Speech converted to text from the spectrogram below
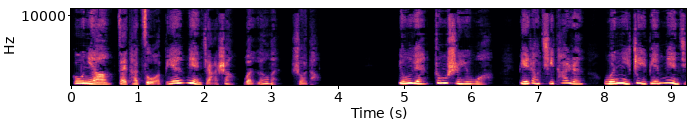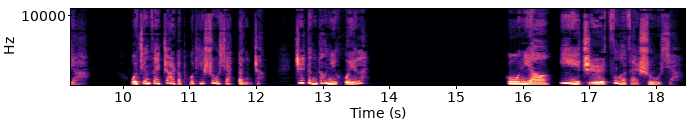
姑娘在他左边面颊上吻了吻，说道：“永远忠实于我，别让其他人吻你这边面颊。我将在这儿的菩提树下等着，只等到你回来。”姑娘一直坐在树下，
